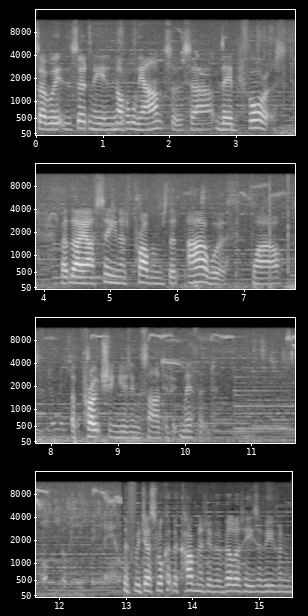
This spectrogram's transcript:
So we, certainly not all the answers are there before us, but they are seen as problems that are worthwhile approaching using the scientific method. If we just look at the cognitive abilities of even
